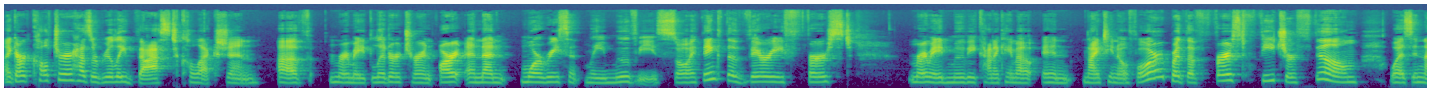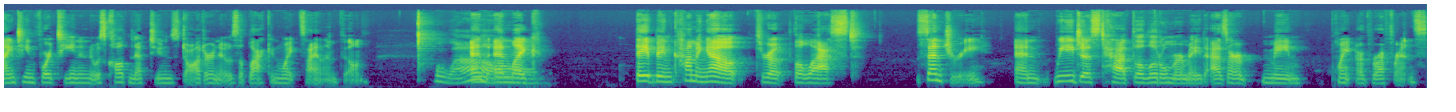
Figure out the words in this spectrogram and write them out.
like our culture has a really vast collection of mermaid literature and art and then more recently movies. So I think the very first mermaid movie kind of came out in 1904 but the first feature film was in 1914 and it was called neptune's daughter and it was a black and white silent film. Oh wow and and like they've been coming out throughout the last century and we just have the little mermaid as our main point of reference.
